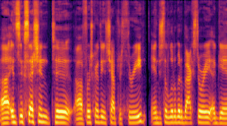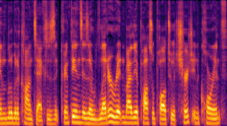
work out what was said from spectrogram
uh, in succession to uh, 1 Corinthians chapter 3 and just a little bit of backstory again, a little bit of context is that Corinthians is a letter written by the apostle Paul to a church in Corinth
